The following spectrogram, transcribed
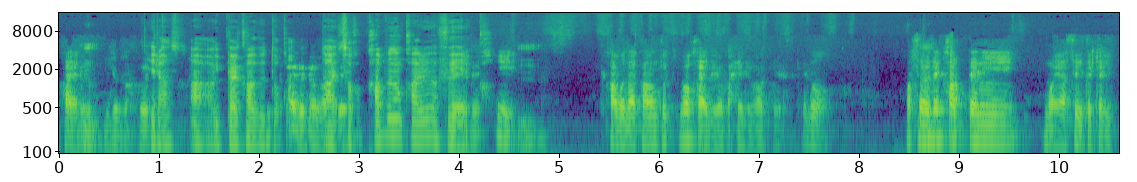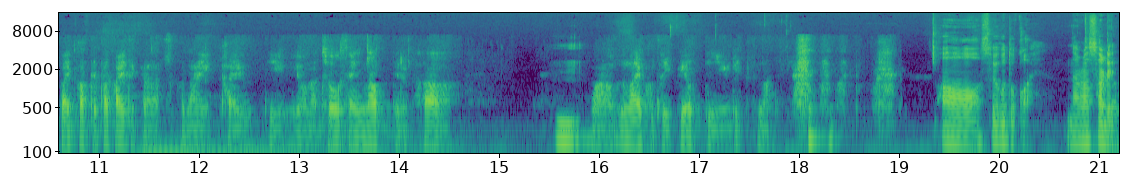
買える量が増え減らす、あ、いっぱい株とか。買える量が増え、るあそうか、株の買えるか。増えるしうん。株高の時は買える量が減るわけですけど、まあ、それで勝手に、もう安い時はいっぱい買って高い時は少ない買えるっていうような調整になってるから、うん。まあ、うまいこといくよっていう理屈なんですよ。ああ、そういうことか。鳴らされる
